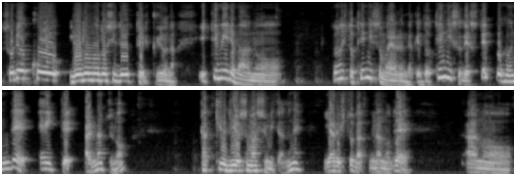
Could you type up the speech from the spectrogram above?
それをこう、寄り戻しで打っていくような、言ってみればあの、その人テニスもやるんだけど、テニスでステップ踏んで、えいって、あれなんちゅうの？卓球でいうスマッシュみたいなね、やる人だ、なので、あの、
